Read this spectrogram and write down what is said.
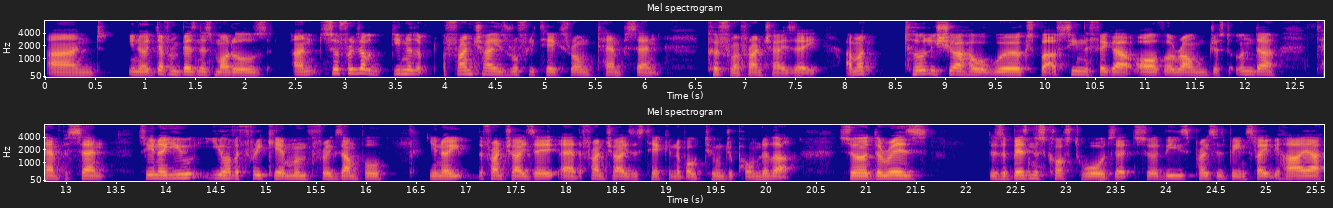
And you know, different business models. And so, for example, do you know that a franchise roughly takes around 10% cut from a franchisee? I'm not totally sure how it works, but I've seen the figure of around just under 10%. So you know, you you have a three k a month, for example. You know, the franchise uh, the franchise is taking about two hundred pound of that. So there is there's a business cost towards it. So these prices being slightly higher,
